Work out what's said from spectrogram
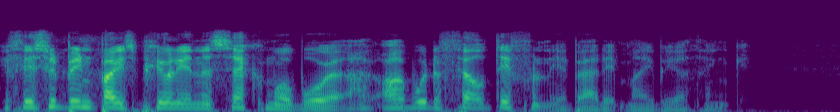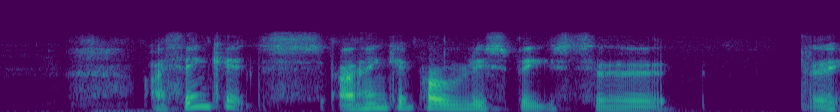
If this had been based purely in the Second World War, I, I would have felt differently about it. Maybe I think. I think it's. I think it probably speaks to the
